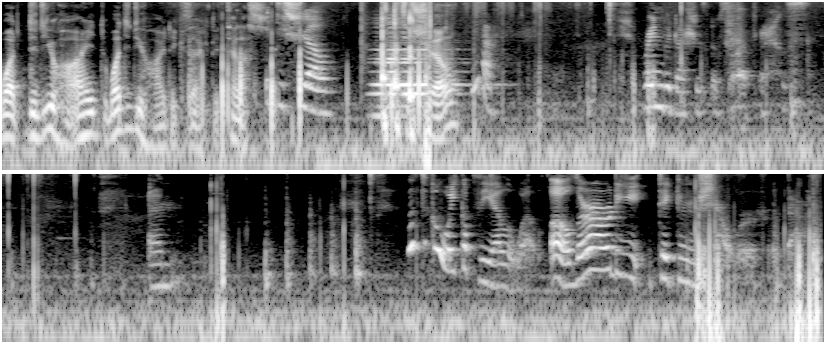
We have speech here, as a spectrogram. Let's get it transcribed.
What did you hide? What did you hide exactly? Tell us. It's a shell. It's a shell. Yeah. Rainbow Dash is also at house. And let's go wake up the well. Oh, they're already taking a shower, a bath.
